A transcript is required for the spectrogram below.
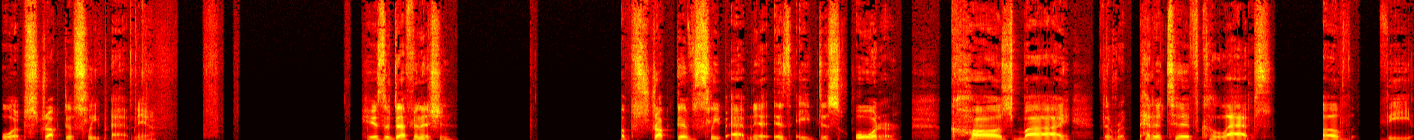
or obstructive sleep apnea. Here's the definition Obstructive sleep apnea is a disorder caused by the repetitive collapse of the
